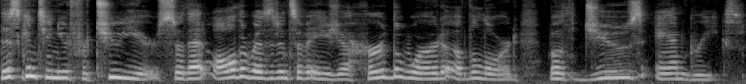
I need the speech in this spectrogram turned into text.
This continued for two years, so that all the residents of Asia heard the word of the Lord, both Jews and Greeks.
